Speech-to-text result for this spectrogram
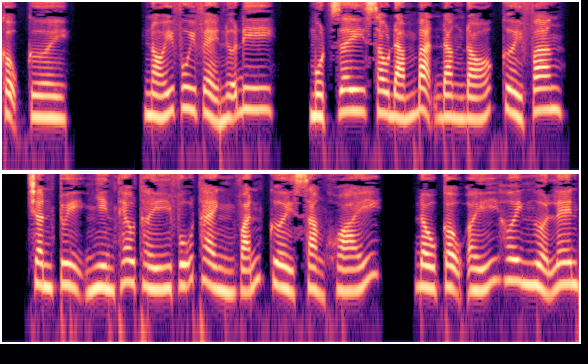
cậu cười. Nói vui vẻ nữa đi, một giây sau đám bạn đằng đó cười vang, Trần Tụy nhìn theo thấy Vũ Thành vãn cười sảng khoái, đầu cậu ấy hơi ngửa lên,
